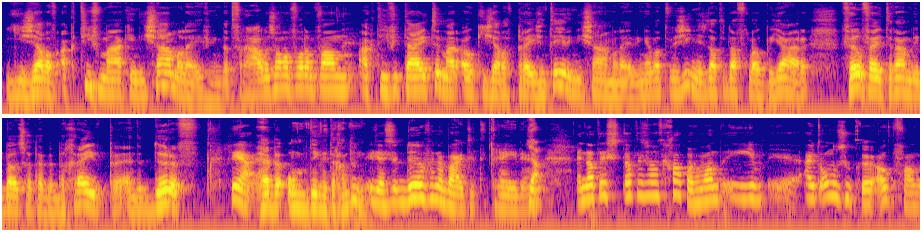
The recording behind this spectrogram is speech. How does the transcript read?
jezelf actief maken in die samenleving. Dat verhaal is al een vorm van activiteiten, maar ook jezelf presenteren in die samenleving. En wat we zien is dat er de afgelopen jaren veel veteranen die boodschap hebben begrepen en de durf ja. hebben om dingen te gaan doen. Ja, ze durven naar buiten te treden. Ja. En dat is, dat is wat grappig, want je, uit onderzoeken ook van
